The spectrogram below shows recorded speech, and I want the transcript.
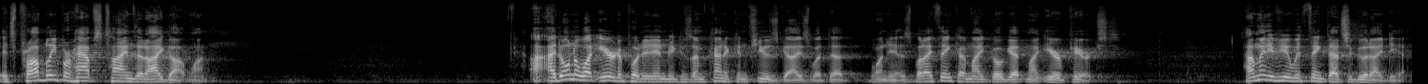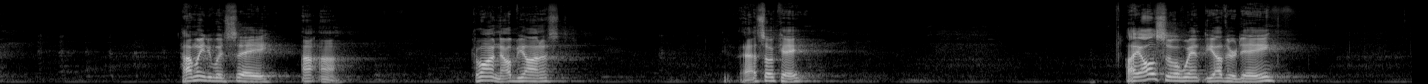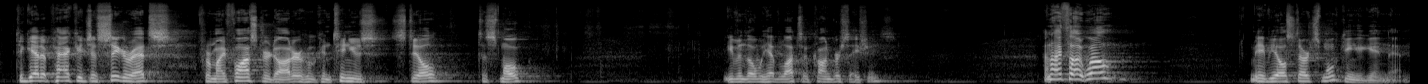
it's probably perhaps time that I got one. I don't know what ear to put it in because I'm kind of confused, guys, what that one is, but I think I might go get my ear pierced. How many of you would think that's a good idea? How many would say, uh uh-uh. uh? Come on now, be honest. That's okay. I also went the other day to get a package of cigarettes for my foster daughter who continues still to smoke even though we have lots of conversations. And I thought, well, maybe I'll start smoking again then.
